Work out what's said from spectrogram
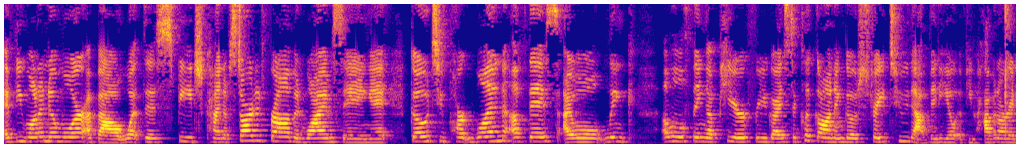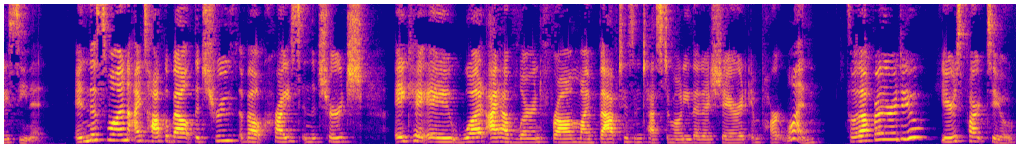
If you want to know more about what this speech kind of started from and why I'm saying it, go to part one of this. I will link a little thing up here for you guys to click on and go straight to that video if you haven't already seen it. In this one, I talk about the truth about Christ in the church, aka what I have learned from my baptism testimony that I shared in part one. So without further ado, here's part two.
